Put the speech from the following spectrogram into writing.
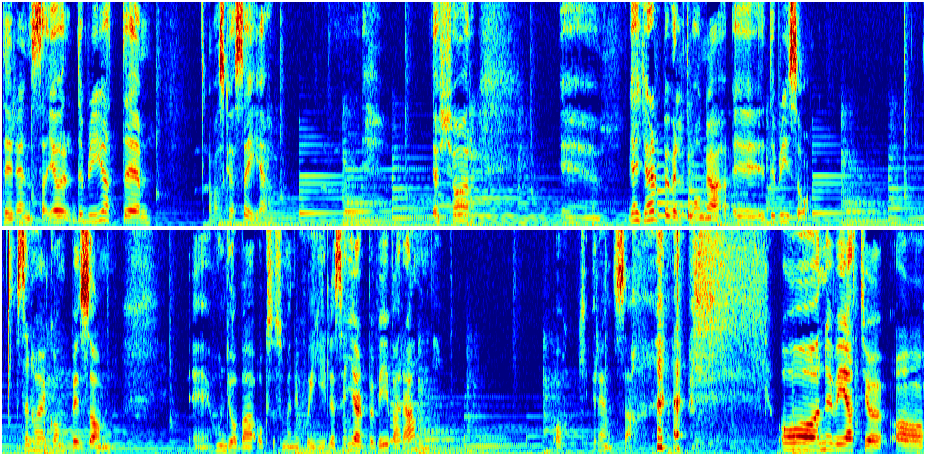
det rensar. Det blir ju att, ja, vad ska jag säga? Jag kör, eh, jag hjälper väldigt många. Eh, det blir så. Sen har jag en kompis som, eh, hon jobbar också som energihealer. Sen hjälper vi varann och rensa. och nu vet jag, åh,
